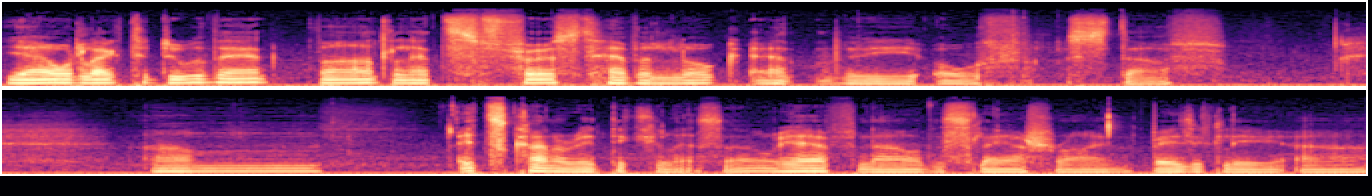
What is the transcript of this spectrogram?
Yeah, I would like to do that, but let's first have a look at the oath stuff. Um, it's kind of ridiculous. Huh? We have now the Slayer Shrine basically uh,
